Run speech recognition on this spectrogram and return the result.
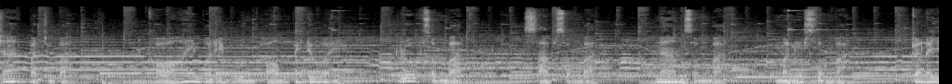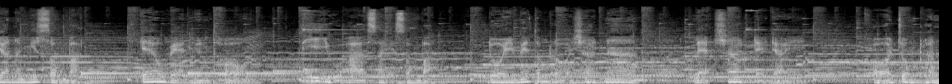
ชาติปัจจุบัน ขอให้บริบูรณ์พร้อมไปด้วย รูปสมบัติ ทรัพย์สมบัติ นามสมบัติ มนุษย์สมบัติกัลยาณมิตรสมบัติ แก้วแหวนเงินทอง ที่อยู่อาศัยสมบัติ โดยไม่ต้องรอชาติหน้า และชาติใด ๆ ขอจงพลัน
